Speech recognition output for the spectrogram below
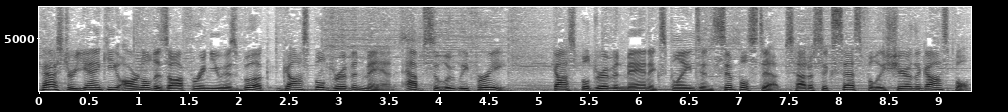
Pastor Yankee Arnold is offering you his book, Gospel Driven Man, absolutely free. Gospel Driven Man explains in simple steps how to successfully share the gospel.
